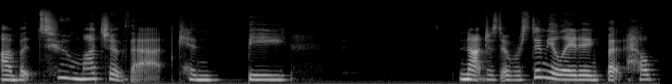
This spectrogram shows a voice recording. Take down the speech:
Um, but too much of that can be not just overstimulating, but help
